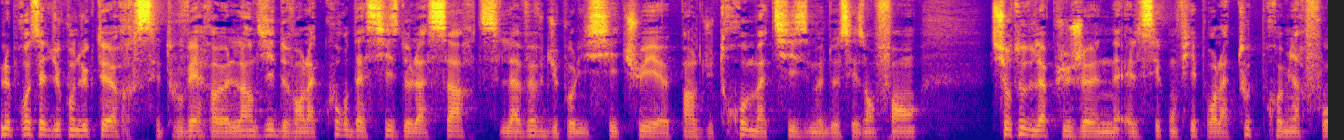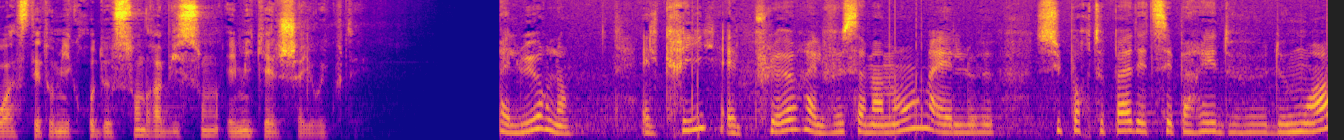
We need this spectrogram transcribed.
Le procès du conducteur s'est ouvert euh, lundi devant la cour d'assises de la Sarthe. La veuve du policier tué parle du traumatisme de ses enfants, surtout de la plus jeune. Elle s'est confiée pour la toute première fois. C'était au micro de Sandra Buisson et Mickaël Chaillot. Écoutez. Elle hurle, elle crie, elle pleure, elle veut sa maman, elle ne supporte pas d'être séparée de, de moi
